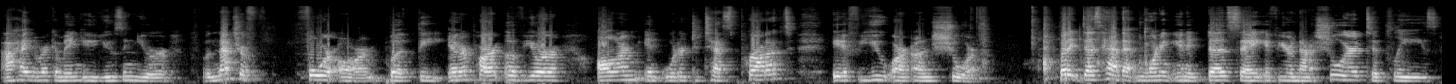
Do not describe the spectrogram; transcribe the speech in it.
I highly recommend you using your, not your forearm, but the inner part of your arm in order to test product if you are unsure. But it does have that warning and it does say if you're not sure to please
